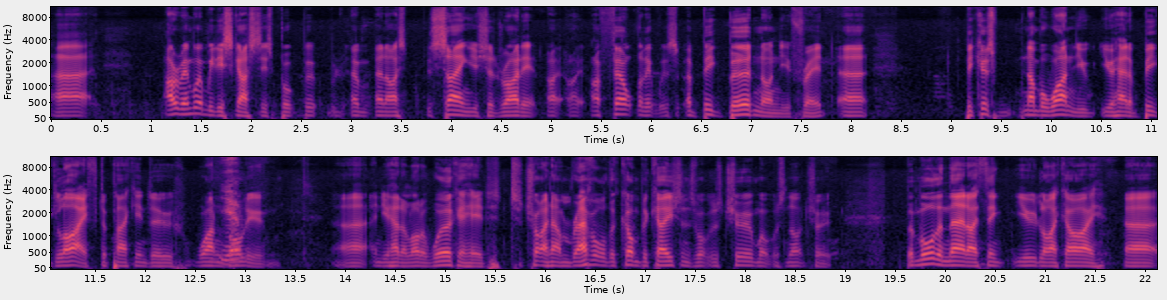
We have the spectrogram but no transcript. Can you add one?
Uh, I remember when we discussed this book, but, um, and I was saying you should write it. I, I, I, felt that it was a big burden on you, Fred, uh, because number one, you, you had a big life to pack into one yep. volume. Uh, and you had a lot of work ahead to try and unravel the complications, what was true and what was not true. But more than that, I think you, like I, uh,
